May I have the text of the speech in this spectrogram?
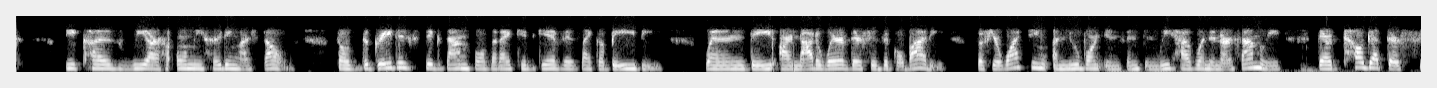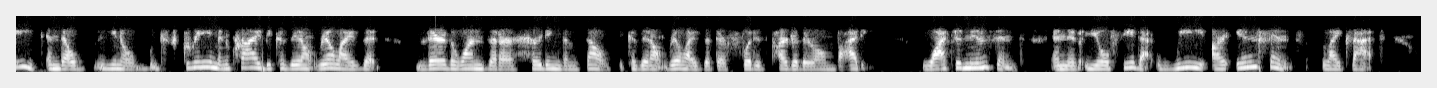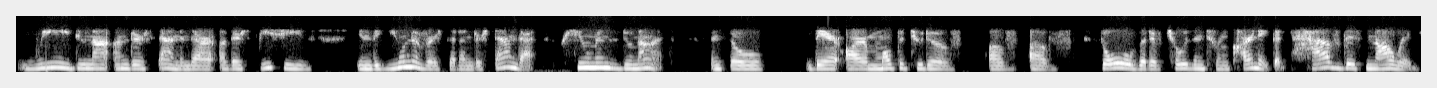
because we are only hurting ourselves. So the greatest example that I could give is like a baby when they are not aware of their physical body. So if you're watching a newborn infant and we have one in our family, hmm. they'll tug at their feet and they'll, you know, scream and cry because they don't realize that they're the ones that are hurting themselves because they don't realize that their foot is part of their own body. Watch an infant and it, you'll see that we are infants like that. We do not understand. And there are other species in the universe that understand that humans do not. And so there are a multitude of, of, of souls that have chosen to incarnate that have this knowledge,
